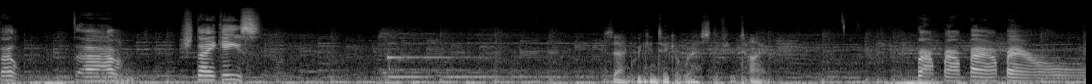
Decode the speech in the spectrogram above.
Oh, oh, uh, snakies. Zach, we can take a rest if you're tired. Bow, bow, bow, bow.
